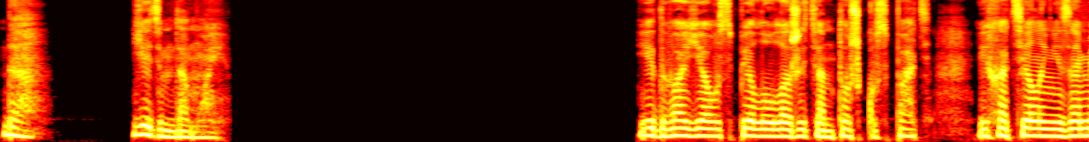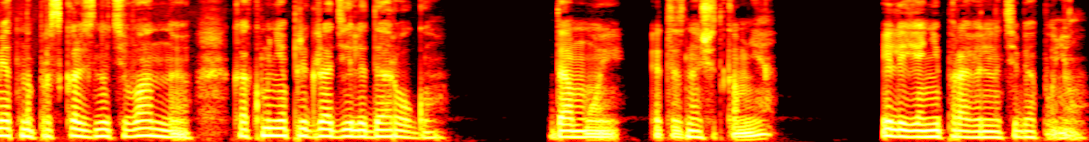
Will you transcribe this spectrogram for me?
«Да, Едем домой. Едва я успела уложить Антошку спать и хотела незаметно проскользнуть в ванную, как мне преградили дорогу. Домой — это значит ко мне? Или я неправильно тебя понял?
